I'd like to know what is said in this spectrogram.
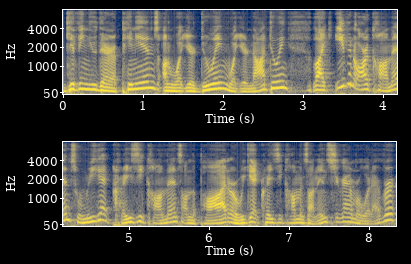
giving you their opinions on what you're doing, what you're not doing. Like even our comments, when we get crazy comments on the pod or we get crazy comments on Instagram or whatever,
